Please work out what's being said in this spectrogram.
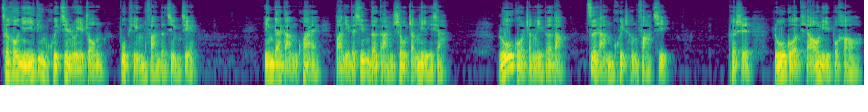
此后你一定会进入一种不平凡的境界。应该赶快把你的心得感受整理一下。如果整理得当，自然会成法器。可是如果调理不好，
